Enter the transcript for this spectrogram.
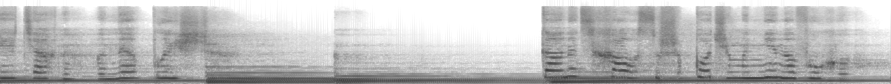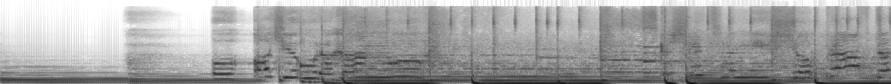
Енергії тягне мене ближче. Танець хаосу шепоче мені на вухо. О, очі урагану. Скажіть мені, що правда,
